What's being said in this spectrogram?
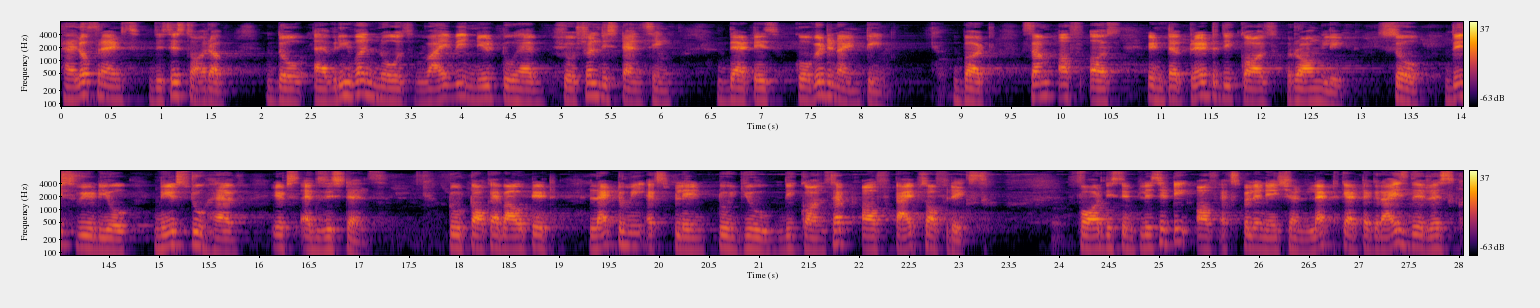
Hello friends, this is Saurabh. Though everyone knows why we need to have social distancing, that is COVID 19. But some of us interpret the cause wrongly. So this video needs to have its existence. To talk about it, let me explain to you the concept of types of risks. For the simplicity of explanation, let's categorize the risk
